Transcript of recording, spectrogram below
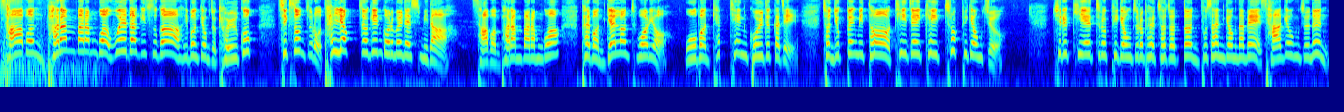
4번 바람바람과 우에다 기수가 이번 경주 결국 직선주로 탄력적인 걸음을 냈습니다. 4번 바람바람과 8번 갤런트 워리어 5번 캡틴 골드까지. 1600m TJK 트로피 경주. 튀르키예 트로피 경주로 펼쳐졌던 부산 경남의 4경주는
